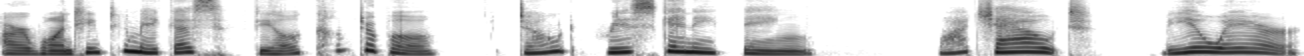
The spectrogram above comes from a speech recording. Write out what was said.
are wanting to make us feel comfortable. Don't risk anything. Watch out. Be aware.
